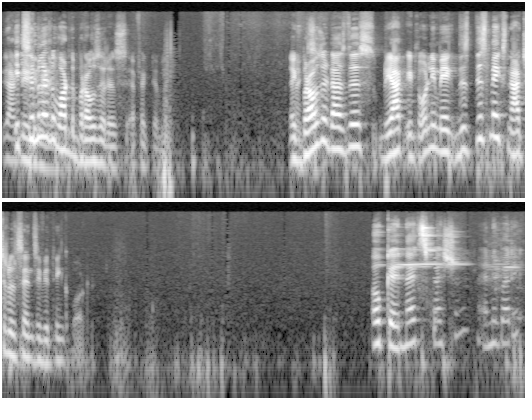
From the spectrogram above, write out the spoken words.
it's similar to what the browser is effectively. Like Thanks. browser does this, React, it only makes, this, this makes natural sense if you think about it. Okay, next question, anybody?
